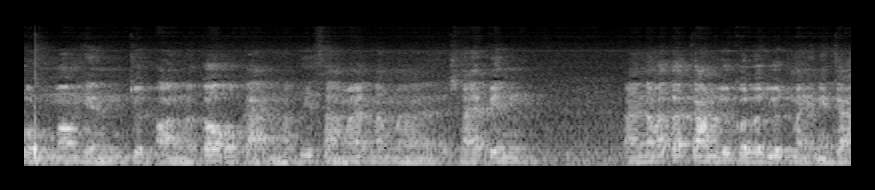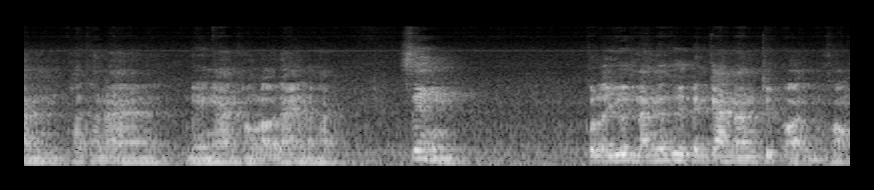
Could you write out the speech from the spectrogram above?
ผมมองเห็นจุดอ่อนแล้วก็โอกาสนะครับที่สามารถนำมาใช้เป็นนวัตกรรมหรือกลยุทธ์ใหม่ในการพัฒนาหน่วยงานของเราได้นะครับ ซึ่งกลยุทธ์นั้นก็คือเป็นการนำจุดอ่อนของ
